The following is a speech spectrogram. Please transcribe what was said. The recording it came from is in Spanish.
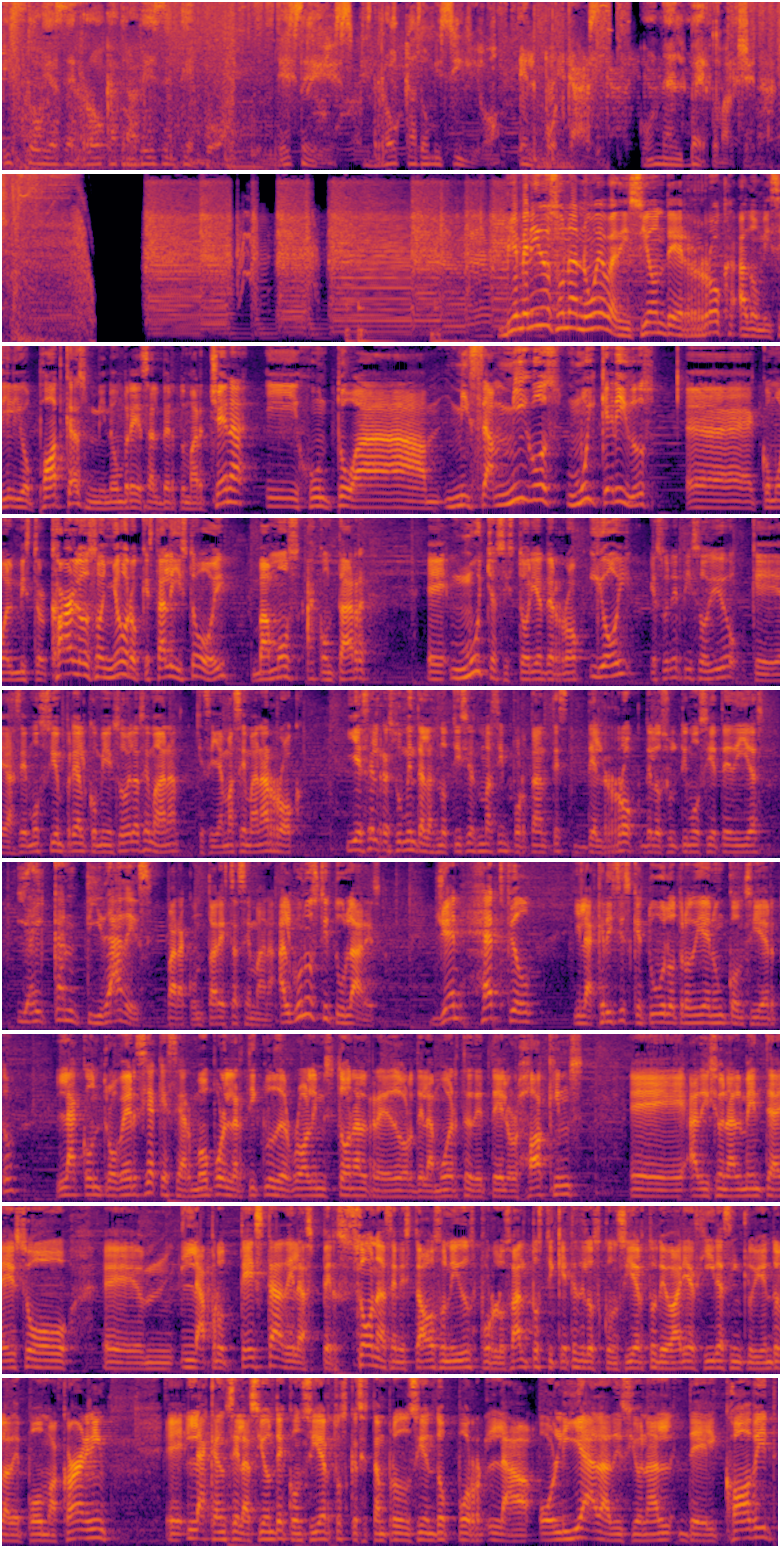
Historias de rock a través del tiempo. Este es Rock a Domicilio, el podcast con Alberto Marchena. Bienvenidos a una nueva edición de Rock a Domicilio Podcast. Mi nombre es Alberto Marchena y junto a mis amigos muy queridos, eh, como el Mr. Carlos Oñoro que está listo hoy, vamos a contar eh, muchas historias de rock y hoy es un episodio que hacemos siempre al comienzo de la semana, que se llama Semana Rock y es el resumen de las noticias más importantes del rock de los últimos 7 días y hay cantidades para contar esta semana. Algunos titulares, Jen Hetfield y la crisis que tuvo el otro día en un concierto, la controversia que se armó por el artículo de Rolling Stone alrededor de la muerte de Taylor Hawkins, eh, adicionalmente a eso, eh, la protesta de las personas en Estados Unidos por los altos tiquetes de los conciertos de varias giras, incluyendo la de Paul McCartney. Eh, la cancelación de conciertos que se están produciendo por la oleada adicional del COVID.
